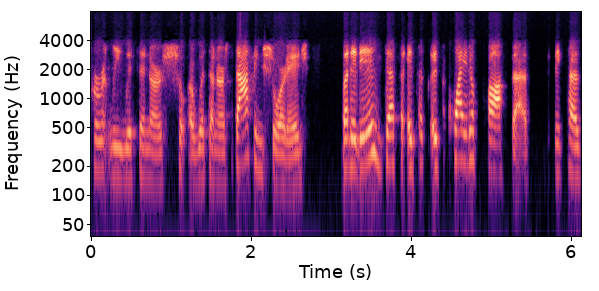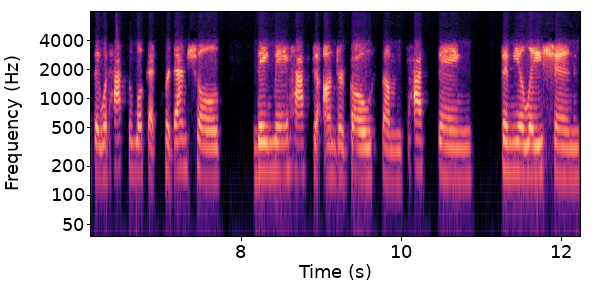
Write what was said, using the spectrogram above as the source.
currently within our sh- within our staffing shortage but it is definitely it's, a, it's quite a process because they would have to look at credentials. They may have to undergo some testing, simulations,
